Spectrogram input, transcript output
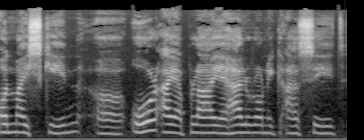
on my skin, uh, or I apply a hyaluronic acid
